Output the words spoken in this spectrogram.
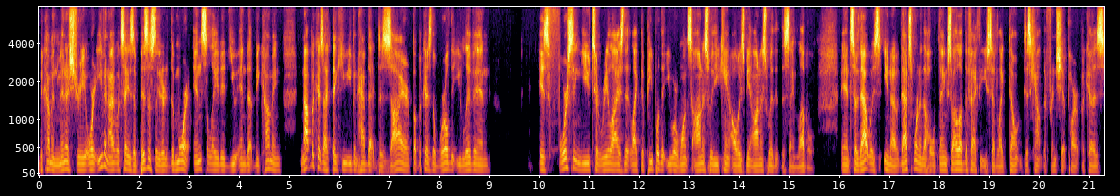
become in ministry, or even I would say as a business leader, the more insulated you end up becoming, not because I think you even have that desire, but because the world that you live in is forcing you to realize that like the people that you were once honest with, you can't always be honest with at the same level. And so that was, you know, that's one of the whole things. So I love the fact that you said like don't discount the friendship part because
